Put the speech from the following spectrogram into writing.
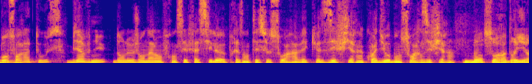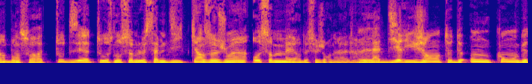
Bonsoir à tous, bienvenue dans le journal en français facile présenté ce soir avec Zéphirin Quadio. Bonsoir Zéphirin. Bonsoir Adrien, bonsoir à toutes et à tous. Nous sommes le samedi 15 juin au sommaire de ce journal. La dirigeante de Hong Kong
